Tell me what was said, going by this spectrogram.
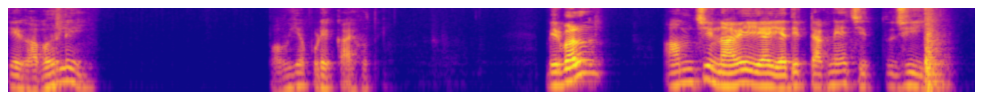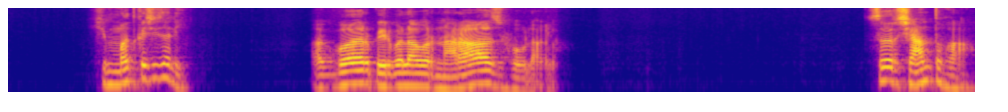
ते घाबरले? पाहूया पुढे काय होते. बिरबल आमची नावे या यादीत टाकण्याची तुझी हिंमत कशी झाली? अकबर बिरबलावर नाराज होऊ लागला. सर शांत व्हा.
